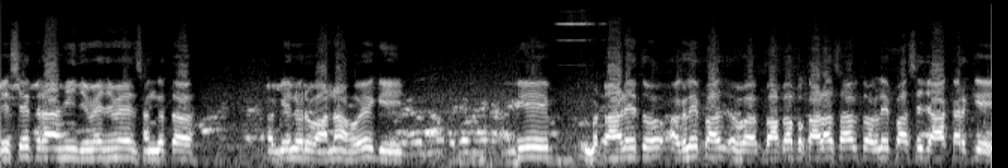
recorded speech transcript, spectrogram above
ਇਸੇ ਤਰ੍ਹਾਂ ਹੀ ਜਿਵੇਂ ਜਿਵੇਂ ਸੰਗਤ ਅੱਗੇ ਨੂੰ ਰਵਾਨਾ ਹੋਏਗੀ, ਇਹ ਬਟਾਲੇ ਤੋਂ ਅਗਲੇ ਪਾਸੇ ਬਾਬਾ ਬਕਾਲਾ ਸਾਹਿਬ ਤੋਂ ਅਗਲੇ ਪਾਸੇ ਜਾ ਕਰਕੇ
